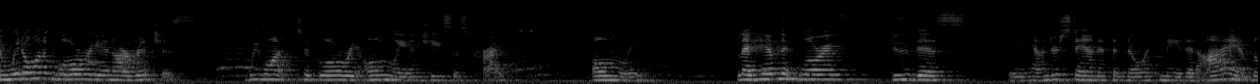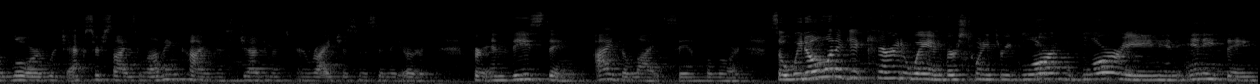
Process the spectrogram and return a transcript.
And we don't want to glory in our riches. We want to glory only in Jesus Christ. Only. Let him that glorieth do this, he understandeth and knoweth me, that I am the Lord which exercise loving kindness, judgment, and righteousness in the earth. For in these things I delight, saith the Lord. So we don't want to get carried away in verse 23, glorying in anything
